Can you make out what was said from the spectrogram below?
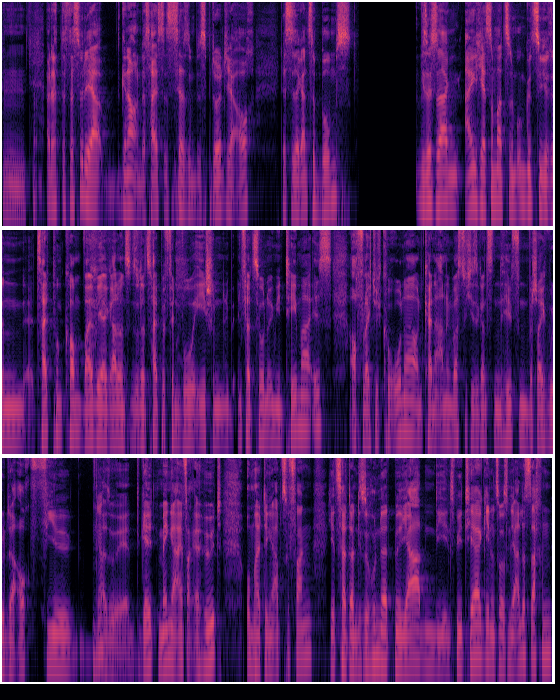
Hm. Aber das, das, das würde ja, genau, und das heißt, es ist ja so, es bedeutet ja auch, dass dieser ganze Bums, wie soll ich sagen, eigentlich jetzt nochmal zu einem ungünstigeren äh, Zeitpunkt kommt, weil wir ja gerade uns in so einer Zeit befinden, wo eh schon Inflation irgendwie ein Thema ist, auch vielleicht durch Corona und keine Ahnung was, durch diese ganzen Hilfen, wahrscheinlich wurde da auch viel, Ja. also äh, Geldmenge einfach erhöht, um halt Dinge abzufangen. Jetzt halt dann diese 100 Milliarden, die ins Militär gehen und so, das sind ja alles Sachen,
